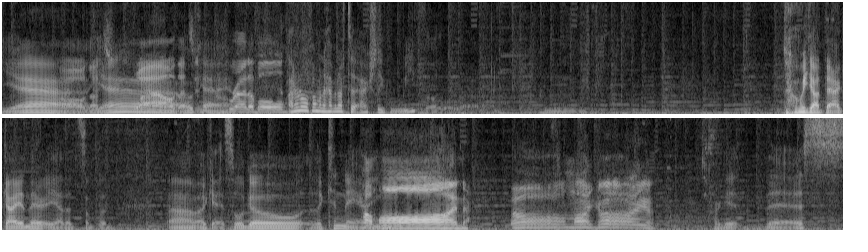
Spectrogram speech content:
Yeah. Oh, that's yeah. wow. That's okay. incredible. I don't know if I'm gonna have enough to actually lethal. Hmm. we got that guy in there. Yeah, that's something. Um, okay, so we'll go the canary. Come on. Oh my god. Target this.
